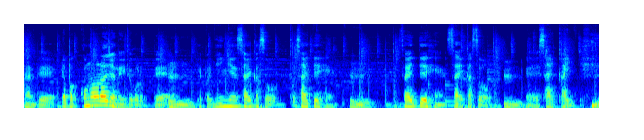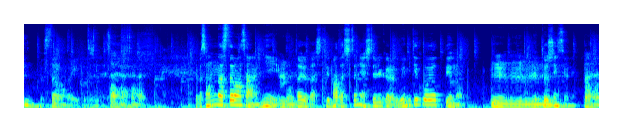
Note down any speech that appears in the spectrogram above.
なんでやっぱこのラジオのいいところって、ん。やっぱ人間最下層最底辺。うん。最底辺最下層、うん。えー最下位。スタローンがいることじゃないですか、はいはいはい。やっぱそんなスタローンさんにうん。お便りを出して、まだ下にはしてるから上見てこうよっていうのをうんうんやってほしいんですよね、はいはい。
